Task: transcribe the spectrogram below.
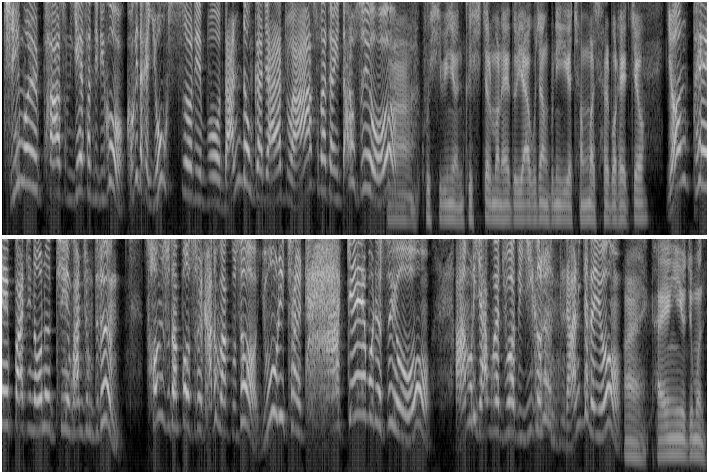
기물 파손 예산 드리고 거기다가 욕설이 뭐 난동까지 아주 아수라장이 따로 없어요. 아 92년 그 시절만 해도 야구장 분위기가 정말 살벌했죠 연패에 빠진 어느 팀 관중들은 선수단 버스를 가로막고서 유리창을 다 깨버렸어요. 아무리 야구가 좋아도 이거는 아니잖아요. 아 다행히 요즘은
